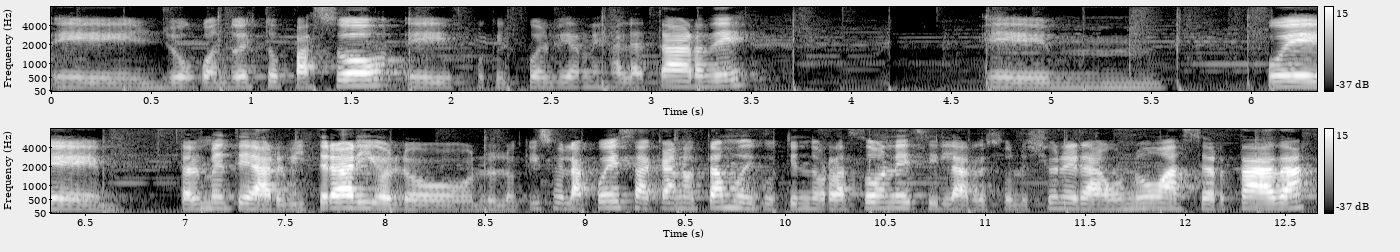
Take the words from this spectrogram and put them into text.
Eh, yo cuando esto pasó, eh, fue que fue el viernes a la tarde, em, fue totalmente arbitrario lo, lo, que hizo la jueza. Acá no estamos discutiendo razones si la resolución era o no acertada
